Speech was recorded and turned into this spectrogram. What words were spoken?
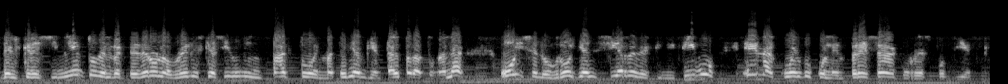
del crecimiento del vertedero Laureles, que ha sido un impacto en materia ambiental para Tonalá. Hoy se logró ya el cierre definitivo en acuerdo con la empresa correspondiente.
